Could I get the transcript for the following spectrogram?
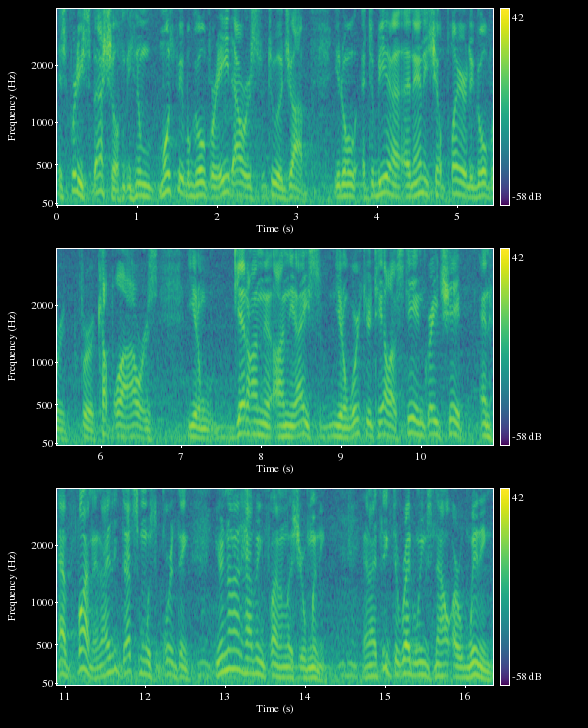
is pretty special. You know, most people go for eight hours to a job. You know, to be a, an NHL player to go for for a couple of hours, you know, get on the on the ice, you know, work your tail off, stay in great shape, and have fun. And I think that's the most important thing. You're not having fun unless you're winning. Mm-hmm. And I think the Red Wings now are winning.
